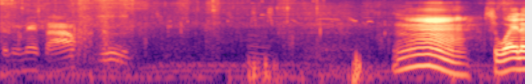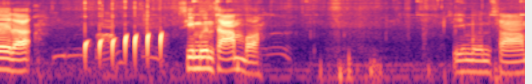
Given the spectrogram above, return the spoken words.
ตัวนี้แม่สาวเอออืมสวยเลยละสี่หมื่นสามสี่หมื่นสามบ่สี่หมื่นสาม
